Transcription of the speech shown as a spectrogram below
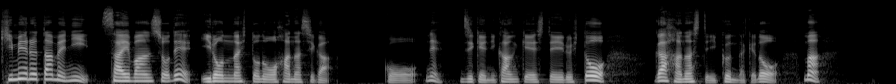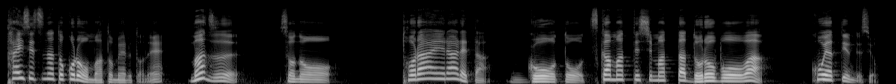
決めるために裁判所でいろんな人のお話がこうね事件に関係している人が話していくんだけどまあ大切なところをまとめるとねまずその捕らえられた強盗捕まってしまった泥棒はこうやって言うんですよ。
